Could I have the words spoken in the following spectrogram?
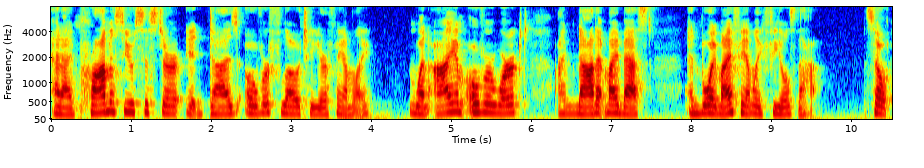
And I promise you, sister, it does overflow to your family. When I am overworked, I'm not at my best. And boy, my family feels that. So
